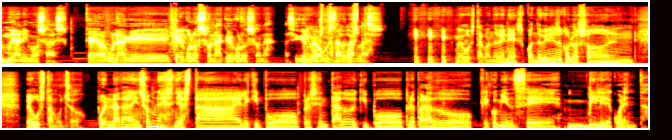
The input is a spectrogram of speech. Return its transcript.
muy animosas. Que hay alguna que, que golosona, que golosona. Así que Me me, va a gusta, gustar me gusta. darlas. me gusta, cuando vienes, cuando vienes golosón, me gusta mucho. Pues nada, Insomnes, ya está el equipo presentado, equipo preparado, que comience Billy de 40.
